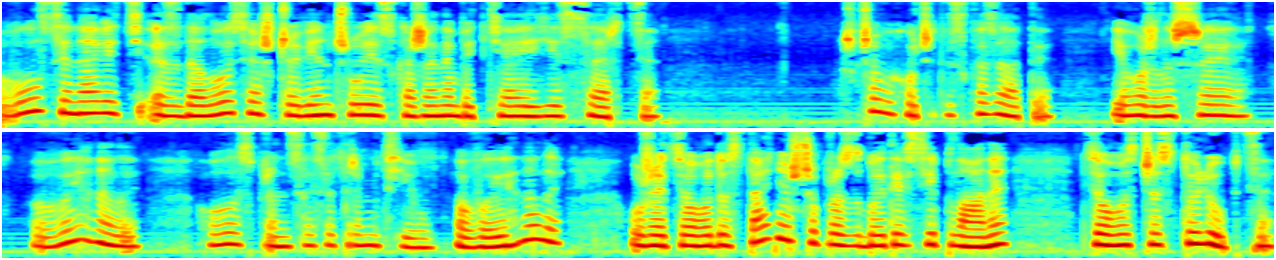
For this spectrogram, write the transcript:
Вулсі навіть здалося, що він чує скажене биття її серця. Що ви хочете сказати? Його ж лише вигнали? Голос принцеси тремтів. Вигнали? Уже цього достатньо, щоб розбити всі плани цього чистолюбця.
